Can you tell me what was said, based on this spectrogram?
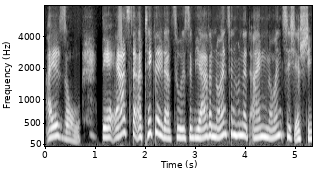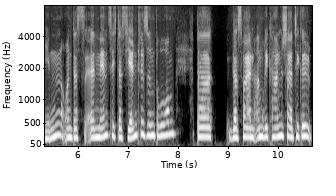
also, der erste Artikel dazu ist im Jahre 1991 erschienen und das äh, nennt sich das Jentel-Syndrom. Da das war ein amerikanischer Artikel,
